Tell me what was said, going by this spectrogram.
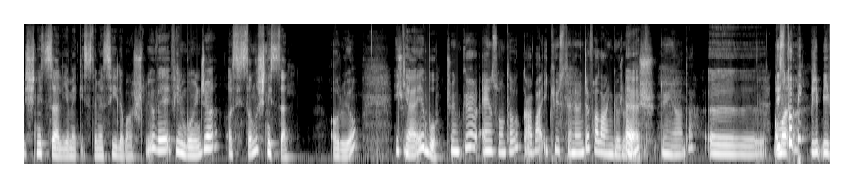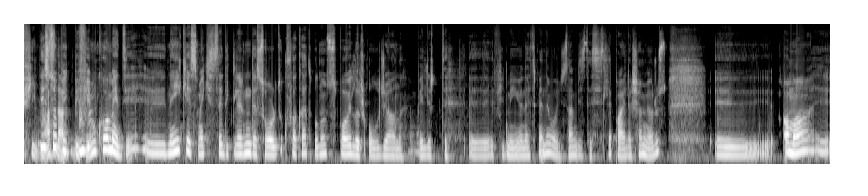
schnitzel yemek istemesiyle başlıyor ve film boyunca asistanı schnitzel arıyor. Hikaye çünkü, bu. Çünkü en son tavuk galiba 200 sene önce falan görülmüş evet. dünyada. Ee, distopik bir, bir film distopik aslında. bir film, komedi. Ee, neyi kesmek istediklerini de sorduk fakat bunun spoiler olacağını belirtti e, filmin yönetmeni. O yüzden biz de sizle paylaşamıyoruz. E, ama e,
